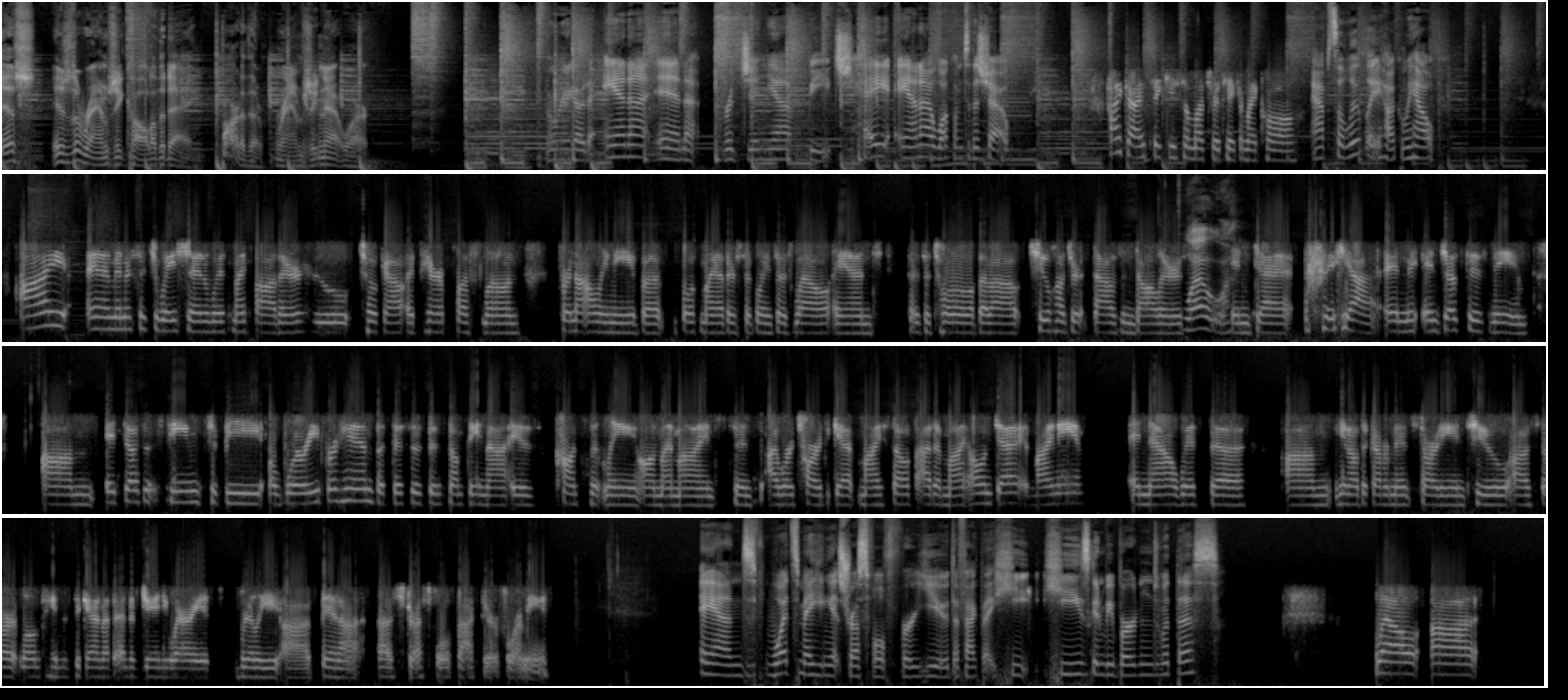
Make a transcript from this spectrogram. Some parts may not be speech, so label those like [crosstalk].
This is the Ramsey Call of the Day, part of the Ramsey Network. We're going to go to Anna in Virginia Beach. Hey, Anna, welcome to the show. Hi, guys. Thank you so much for taking my call. Absolutely. How can we help? I am in a situation with my father who took out a Parent Plus loan for not only me, but both my other siblings as well. And there's a total of about $200,000 in debt. [laughs] yeah, and and just his name. Um, it doesn't seem to be a worry for him, but this has been something that is constantly on my mind since I worked hard to get myself out of my own debt in my name. And now with the um, you know, the government starting to uh, start loan payments again at the end of January. It's really uh, been a, a stressful factor for me. And what's making it stressful for you? The fact that he he's going to be burdened with this? Well, uh,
